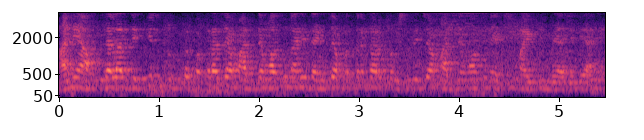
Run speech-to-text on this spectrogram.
आणि आपल्याला देखील वृत्तपत्राच्या माध्यमातून आणि त्यांच्या पत्रकार परिषदेच्या माध्यमातून याची माहिती मिळालेली आहे.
